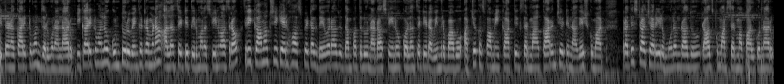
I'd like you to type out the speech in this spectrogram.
వితరణ కార్యక్రమం జరుగునన్నారు. ఈ కార్యక్రమంలో గుంటూరు వెంకటరమణ అల్లంశెట్టి తిరుమల శ్రీనివాసరావు శ్రీ కామాక్షి కేర్ హాస్పిటల్ దేవరాజు దంపతులు నడా శ్రీను కొల్లంశెట్టి రవీంద్రబాబు అర్చక స్వామి కార్తీక్ శర్మ కారంచేటి నాగేష్ కుమార్ ప్రతిష్టాచార్యులు మూలంరాజు రాజ్ కుమార్ శర్మ పాల్గొన్నారు.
